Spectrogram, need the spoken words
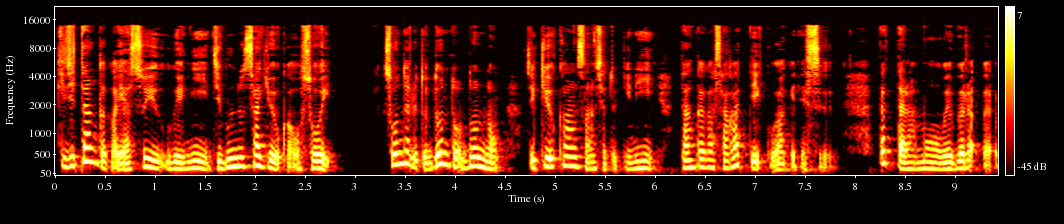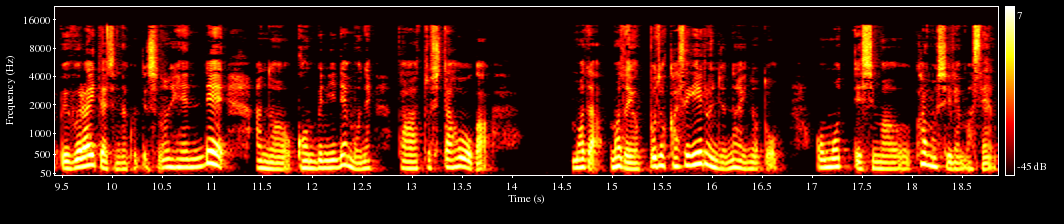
記事単価が安い上に自分の作業が遅い。そうなるとどんどんどんどん時給換算した時に単価が下がっていくわけです。だったらもうウェブラェブライターじゃなくてその辺で、あの、コンビニでもね、パートした方がまだ、まだよっぽど稼げるんじゃないのと思ってしまうかもしれません。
